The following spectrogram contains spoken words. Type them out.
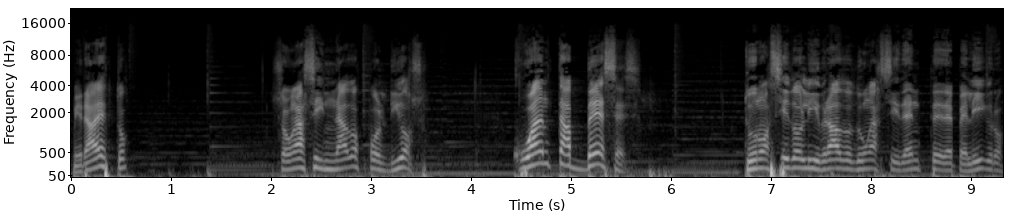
Mira esto. Son asignados por Dios. ¿Cuántas veces tú no has sido librado de un accidente de peligro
